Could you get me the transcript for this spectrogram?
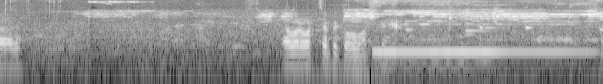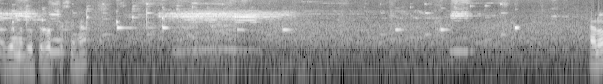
আর আবার হোয়াটসঅ্যাপে কল মারছে। জন্য ধরতে পারতেছি হ্যাঁ হ্যালো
